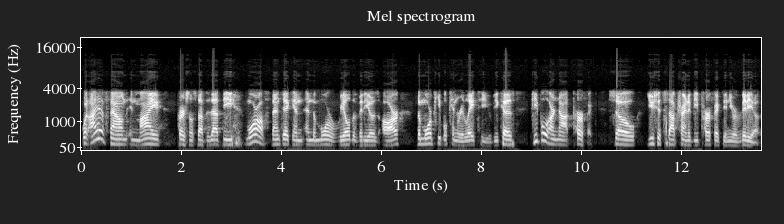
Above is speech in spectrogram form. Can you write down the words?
what I have found in my personal stuff is that the more authentic and and the more real the videos are, the more people can relate to you because people are not perfect. So you should stop trying to be perfect in your videos.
